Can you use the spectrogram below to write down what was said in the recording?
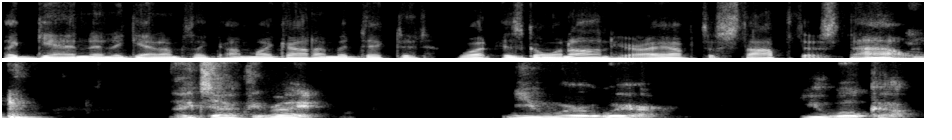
again and again. I'm thinking, oh my God, I'm addicted. What is going on here? I have to stop this now. Exactly right. You were aware, you woke up,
